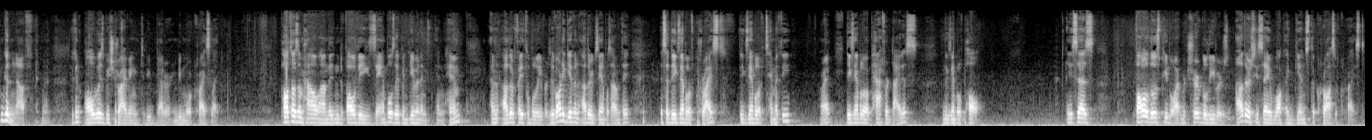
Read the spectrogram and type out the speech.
I'm good enough. Right? You can always be striving to be better and be more Christ like. Paul tells them how um, they need to follow the examples they've been given in, in him and other faithful believers. They've already given other examples, haven't they? They said the example of Christ, the example of Timothy, right, the example of Epaphroditus, and the example of Paul. And he says, follow those people, right? Mature believers. Others, he say, walk against the cross of Christ.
